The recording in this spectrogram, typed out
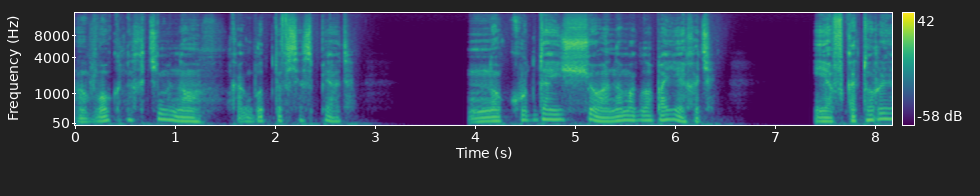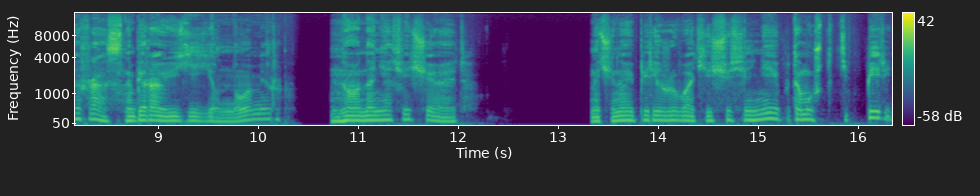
А в окнах темно, как будто все спят. Но куда еще она могла поехать? Я в который раз набираю ее номер, но она не отвечает. Начинаю переживать еще сильнее, потому что теперь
